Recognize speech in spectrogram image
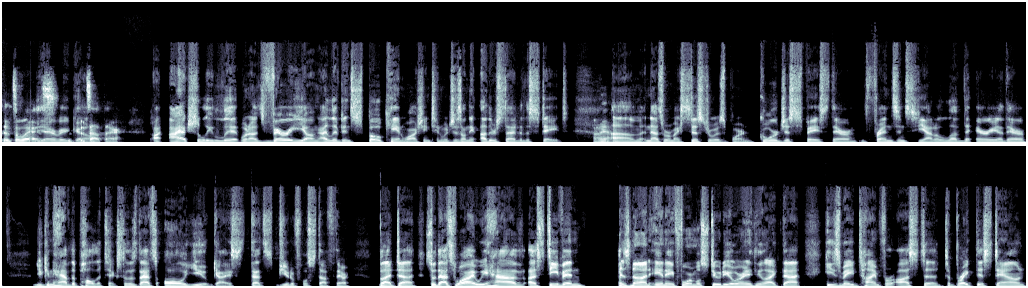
It's a ways. There we go. It's out there. I, actually lived when I was very young. I lived in Spokane, Washington, which is on the other side of the state. Oh, yeah. Um, and that's where my sister was born. Gorgeous space there. Friends in Seattle love the area there. You can have the politics. So that's all you guys. That's beautiful stuff there. But uh, so that's why we have uh, Stephen is not in a formal studio or anything like that. He's made time for us to to break this down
